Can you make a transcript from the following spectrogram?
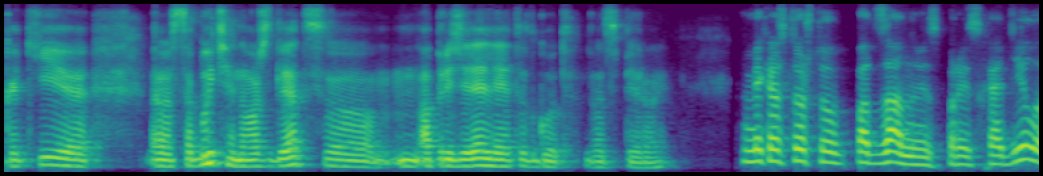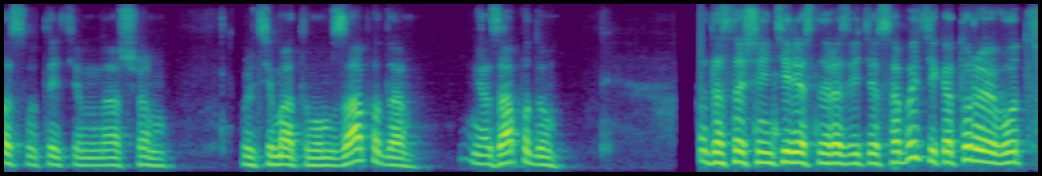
Какие, э, события, на ваш взгляд, э, определяли этот год 21? Мне кажется, то, что под занавес происходило с вот этим нашим ультиматумом Запада, э, Западу, достаточно интересное развитие событий, которое вот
